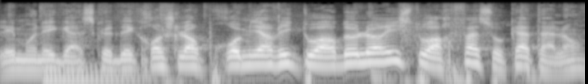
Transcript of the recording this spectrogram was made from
Les Monégasques décrochent leur première victoire de leur histoire face aux Catalans.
